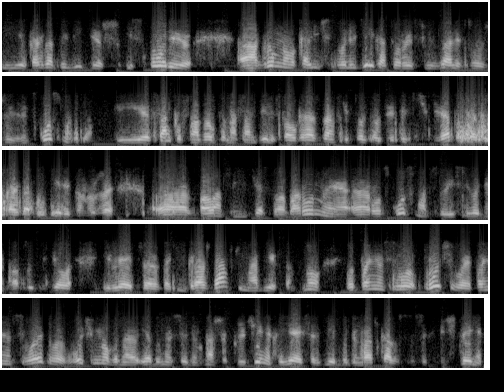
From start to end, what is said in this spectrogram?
и когда ты видишь историю огромного количества людей, которые связали свою жизнь с космосом, и сам космодром на самом деле стал гражданским только в 2009 году, когда был передан уже э, с баланса Министерства обороны э, Роскосмосу, и сегодня, по сути дела, является таким гражданским объектом. Но вот помимо всего прочего, и помимо всего этого, очень много, я думаю, сегодня в наших включениях, и я и Сергей будем рассказывать о своих впечатлениях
